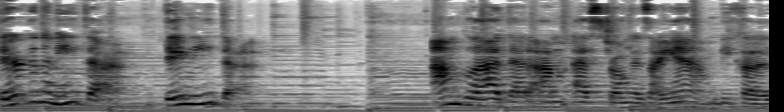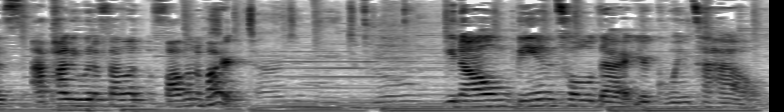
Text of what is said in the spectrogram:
They're gonna need that. They need that. I'm glad that I'm as strong as I am because I probably would have fallen apart. You know, being told that you're going to hell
